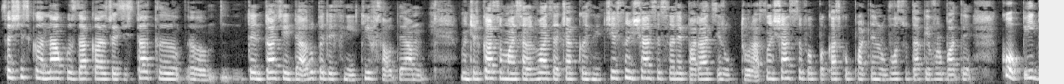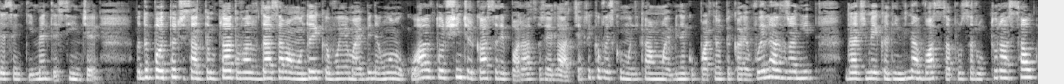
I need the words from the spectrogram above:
să știți că în august, dacă ați rezistat uh, tentației de a rupe definitiv sau de a încerca să mai salvați acea căsnicie, sunt șanse să reparați ruptura, sunt șanse să vă păcați cu partenerul vostru dacă e vorba de copii, de sentimente sincere. După tot ce s-a întâmplat, vă dați seama amândoi că voi e mai bine unul cu altul și încercați să reparați relația. Cred că veți comunica mult mai bine cu partenerul pe care voi l-ați rănit, dragii mei, că din vina voastră s-a produs ruptura sau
